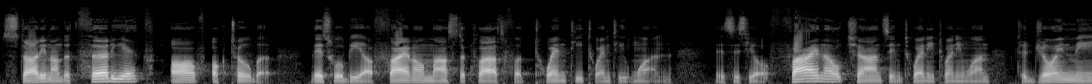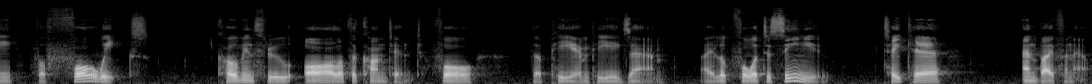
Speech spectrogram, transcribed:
starting on the 30th of October, this will be our final masterclass for 2021. This is your final chance in 2021 to join me for four weeks, combing through all of the content for the PMP exam. I look forward to seeing you. Take care and bye for now.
